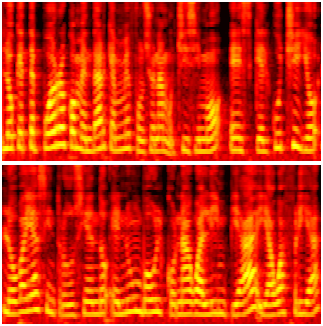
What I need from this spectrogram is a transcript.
Lo que te puedo recomendar, que a mí me funciona muchísimo, es que el cuchillo lo vayas introduciendo en un bowl con agua limpia y agua fría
